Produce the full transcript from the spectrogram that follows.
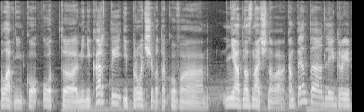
плавненько от э, миникарты и прочего такого неоднозначного контента для игры,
